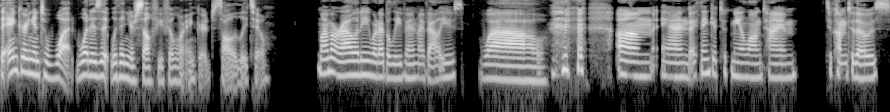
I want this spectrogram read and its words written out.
The anchoring into what? What is it within yourself you feel more anchored solidly to? my morality, what I believe in, my values. Wow. um, and I think it took me a long time to come to those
